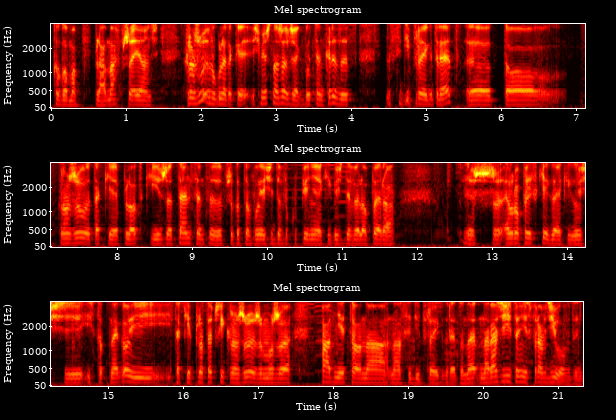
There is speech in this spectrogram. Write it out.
kogo ma w planach przejąć. Krążyły w ogóle takie śmieszne rzeczy, jak był ten kryzys City Projekt Red, e, to krążyły takie plotki, że Tencent przygotowuje się do wykupienia jakiegoś dewelopera wiesz, europejskiego jakiegoś istotnego i, i, takie ploteczki krążyły, że może padnie to na, na CD Projekt Red. Na, na razie się to nie sprawdziło w, dniu,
